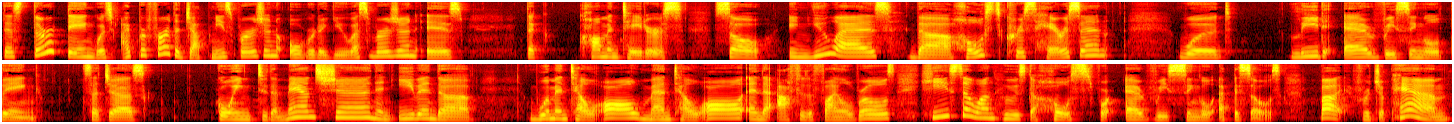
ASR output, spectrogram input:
This third thing, which I prefer the Japanese version over the US version, is the commentators. So in US, the host Chris Harrison would lead every single thing, such as going to the mansion and even the women tell all, men tell all, and after the final rose, he's the one who's the host for every single episode. But for Japan,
